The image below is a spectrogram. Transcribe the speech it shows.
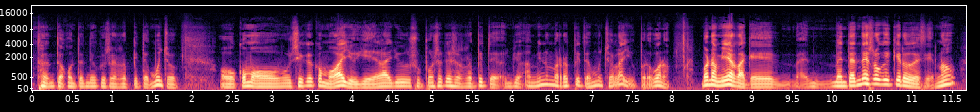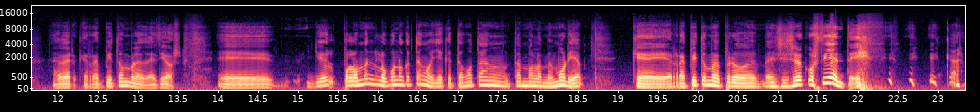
tengo entendido que se repite mucho. O como sí que como ayu y el ayu supone que se repite. A mí no me repite mucho el ayu pero bueno. Bueno mierda que me entendés lo que quiero decir no a ver que repito hombre de Dios. Eh, yo por lo menos lo bueno que tengo oye que tengo tan tan mala memoria que repítome pero en sin ser consciente. Claro.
